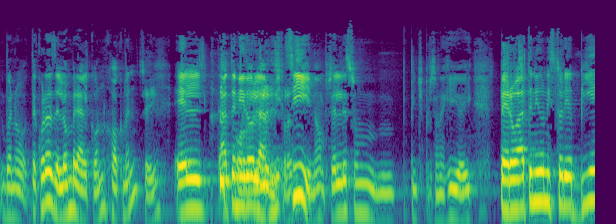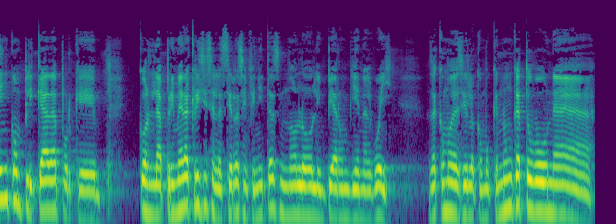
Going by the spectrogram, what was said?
bueno, ¿te acuerdas del hombre halcón, Hawkman? Sí. Él ha tenido la... Sí, no, pues él es un pinche personajillo ahí, pero ha tenido una historia bien complicada porque con la primera crisis en las Tierras Infinitas no lo limpiaron bien al güey. O sea, ¿cómo decirlo? Como que nunca tuvo una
